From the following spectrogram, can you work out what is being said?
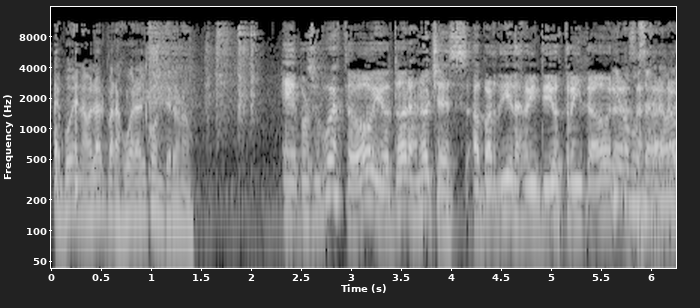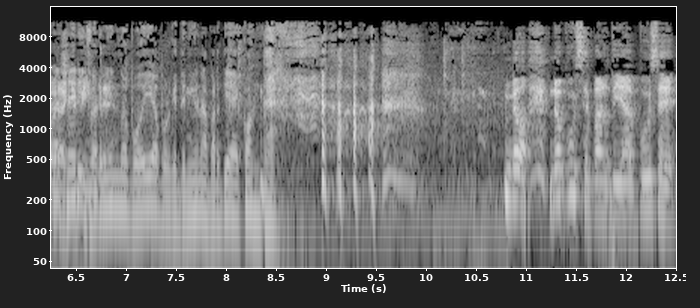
te pueden hablar para jugar al counter o no? Eh, por supuesto, obvio, todas las noches, a partir de las 22.30 horas. Íbamos a hasta la grabar hora ayer y. Fermín no podía porque tenía una partida de counter. No, no puse partida, puse.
